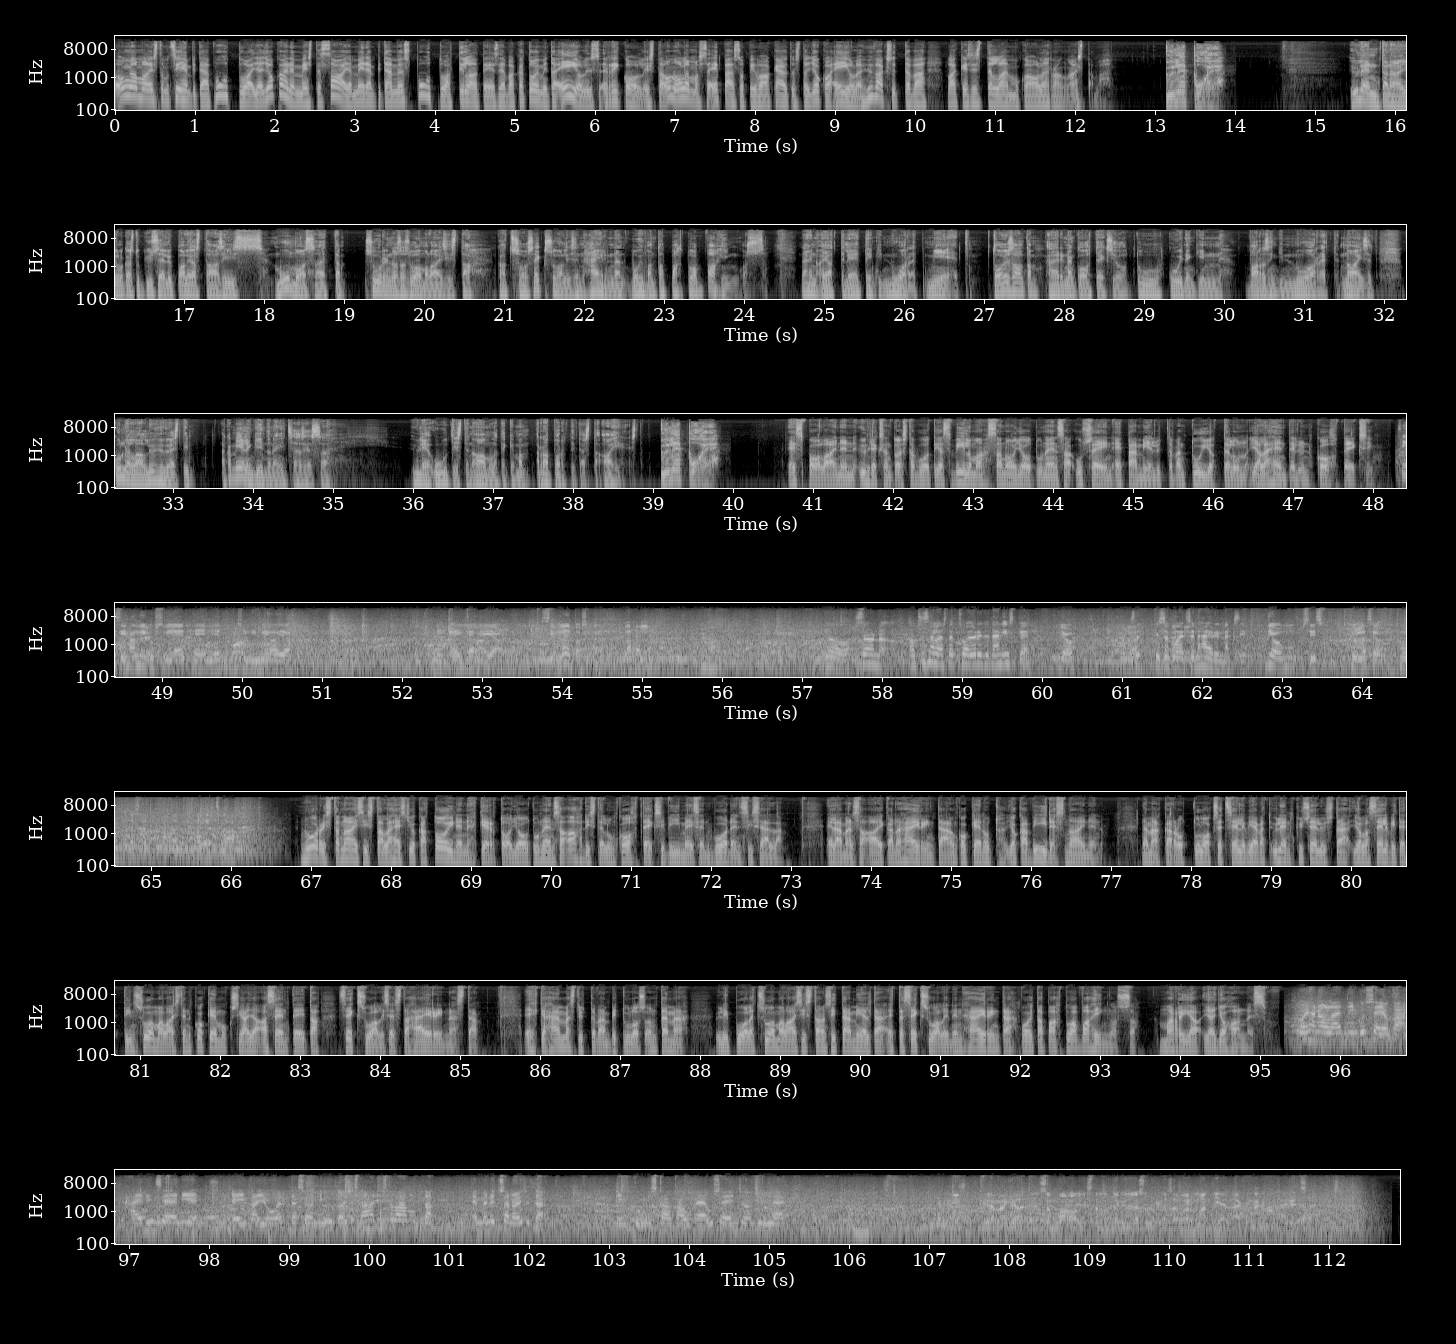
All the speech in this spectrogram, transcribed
ongelmallista, mutta siihen pitää puuttua ja jokainen meistä saa ja meidän pitää myös puuttua tilanteeseen, vaikka toiminta ei olisi rikollista. On olemassa epäsopivaa käytöstä, joka ei ole hyväksyttävää, vaikka se sitten lain mukaan ole rangaistavaa. Yle puhe. Ylen tänään julkaistu kysely paljastaa siis muun muassa, että suurin osa suomalaisista katsoo seksuaalisen häirinnän voivan tapahtua vahingossa. Näin ajattelee etenkin nuoret miehet. Toisaalta häirinnän kohteeksi joutuu kuitenkin varsinkin nuoret naiset. Kuunnellaan lyhyesti, aika mielenkiintoinen itse asiassa Yle Uutisten aamulla tekemä raportti tästä aiheesta. Yle Puhe. Espoolainen 19-vuotias Vilma sanoo joutuneensa usein epämiellyttävän tuijottelun ja lähentelyn kohteeksi. Siis ihan niin kuin silleen, että hei, että sun nimi on ja minkä ikäinen ja silleen tosi lähelle. Mm. Joo, se on, onko se sellaista, että sua yritetään iskeä? Joo, kyllä. Se, ja sä koet sen häirinnäksi? Joo, siis kyllä se on mun mielestä häiritsevää. Nuorista naisista lähes joka toinen kertoo joutuneensa ahdistelun kohteeksi viimeisen vuoden sisällä. Elämänsä aikana häirintää on kokenut joka viides nainen. Nämä karut tulokset selviävät Ylen kyselystä, jolla selvitettiin suomalaisten kokemuksia ja asenteita seksuaalisesta häirinnästä. Ehkä hämmästyttävämpi tulos on tämä. Yli puolet suomalaisista on sitä mieltä, että seksuaalinen häirintä voi tapahtua vahingossa. Maria ja Johannes. Voihan olla, että niinku se, joka häiritsee, niin ei tajua, että se on niinku toisesta ahdistavaa, mutta en mä nyt sanoisi, että niinku on kauhean usein se on silleen. Niin, kyllä mäkin ajattelen, että se on mahdollista, mutta kyllä suuri osa varmaan tietää, kun ne häiritsee.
